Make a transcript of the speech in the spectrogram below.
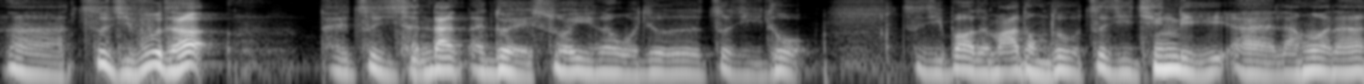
那自己负责，哎，自己承担。哎，对，所以呢，我就是自己吐，自己抱着马桶吐，自己清理。哎，然后呢，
